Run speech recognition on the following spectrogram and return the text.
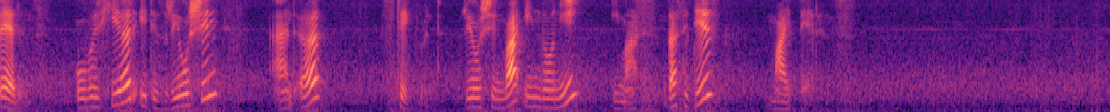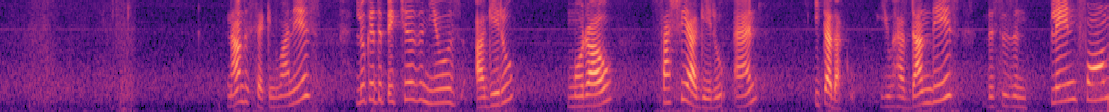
parents. Over here it is Ryoshin and a statement. Ryoshin wa Indo ni imasu. Thus it is my parents. Now, the second one is look at the pictures and use ageru, morau, sashi ageru and itadaku. You have done these. This is in plain form,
